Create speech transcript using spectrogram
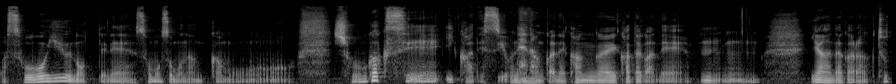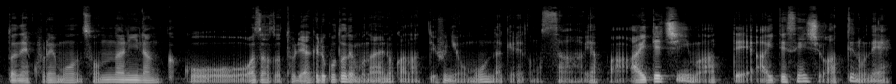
まあそういうのってね、そもそもなんかもう、小学生以下ですよね、なんかね、考え方がね。うん。いや、だからちょっとね、これもそんなになんかこう、わざわざ取り上げることでもないのかなっていうふうに思うんだけれどもさ、やっぱ相手チームあって、相手選手あってのね、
